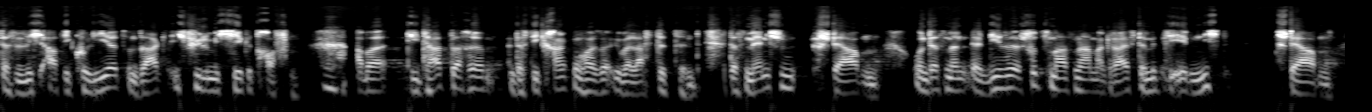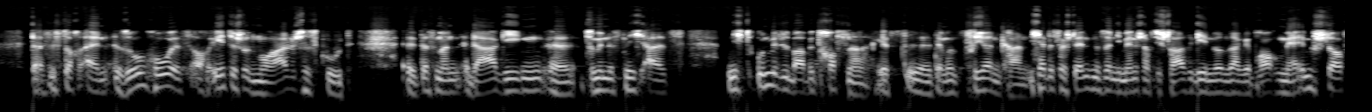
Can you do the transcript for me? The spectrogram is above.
dass sie sich artikuliert und sagt, ich fühle mich hier getroffen. Aber die Tatsache, dass die Krankenhäuser überlastet sind, dass Menschen sterben und dass man äh, diese Schutzmaßnahmen ergreift, damit sie eben nicht sterben, das ist doch ein so hohes, auch ethisch und moralisches Gut, äh, dass man dagegen äh, zumindest nicht als nicht unmittelbar Betroffener jetzt äh, demonstrieren kann. Ich hätte Verständnis, wenn die Menschen auf die Straße gehen würden und sagen, wir brauchen mehr Impfstoff,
